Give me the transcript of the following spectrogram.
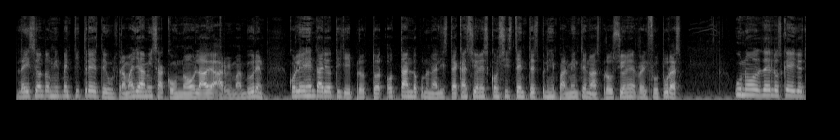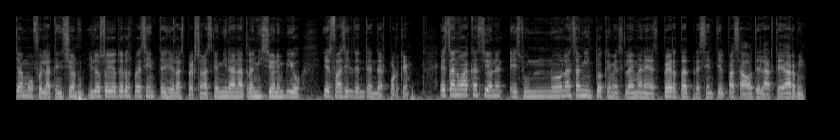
La edición 2023 de Ultra Miami sacó un nuevo lado de Armin Van Buren, con el legendario DJ y productor optando por una lista de canciones consistentes principalmente en nuevas producciones rey futuras. Uno de los que ellos llamó fue la atención y los oídos de los presentes y de las personas que miran la transmisión en vivo y es fácil de entender por qué. Esta nueva canción es un nuevo lanzamiento que mezcla de manera experta el presente y el pasado del arte de Armin.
